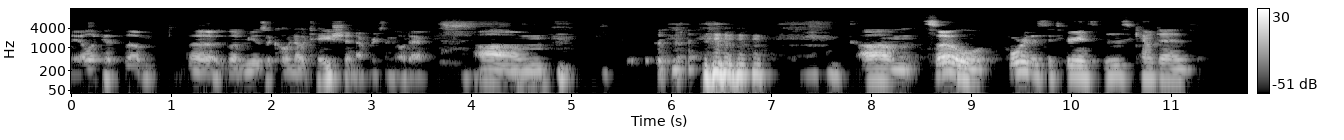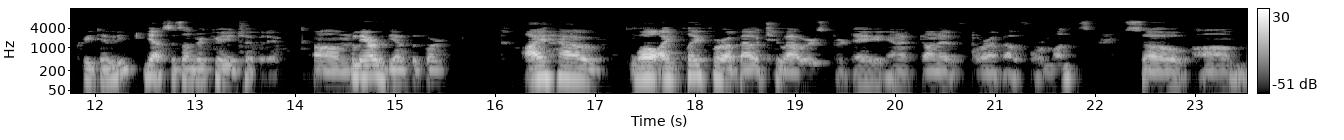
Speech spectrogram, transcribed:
day. I look at the the, the musical notation every single day. Um, um, So, for this experience, does this count as creativity? yes, it's under creativity. How Um, many hours have you done so far? I have well, I play for about two hours per day, and I've done it for about four months. So, um,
